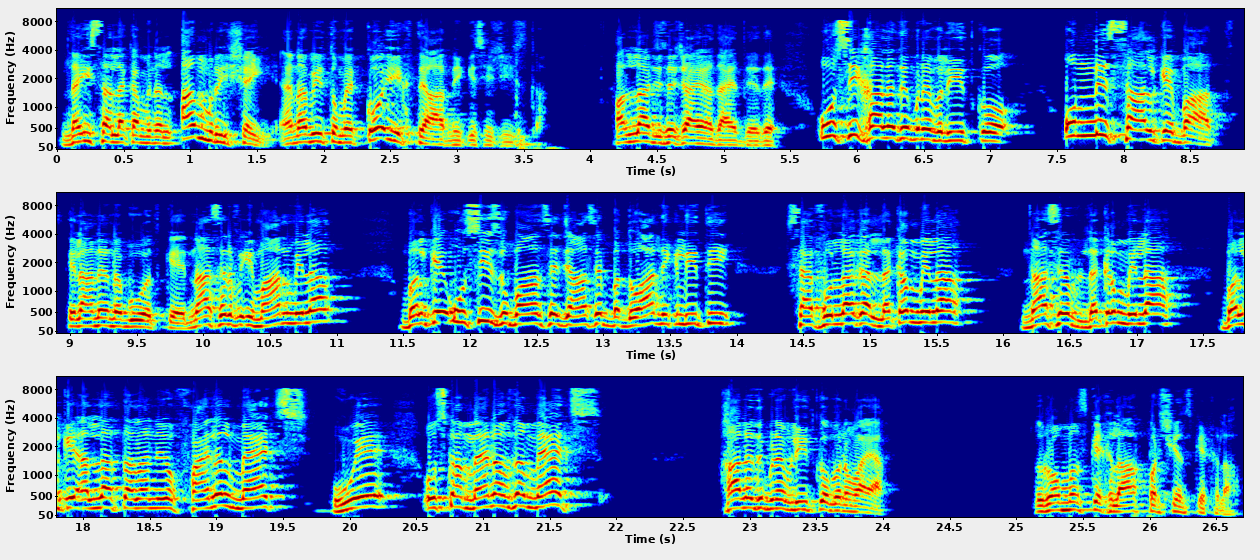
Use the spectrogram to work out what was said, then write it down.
نئی سال کا من المر شعی نبی، تمہیں کوئی اختیار نہیں کسی چیز کا۔ اللہ جسے چاہے ہدایت دے دے۔ اسی خالد ابن ولید کو انیس سال کے بعد اعلان نبوت کے نہ صرف ایمان ملا، بلکہ اسی زبان سے جہاں سے بدوا نکلی تھی، سیف اللہ کا لقم ملا۔ نہ صرف لقم ملا، بلکہ اللہ تعالیٰ نے جو فائنل میچ ہوئے، اس کا مین آف دا میچ خالد ابن ولید کو بنوایا۔ رومنس کے خلاف پرشینس کے خلاف۔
